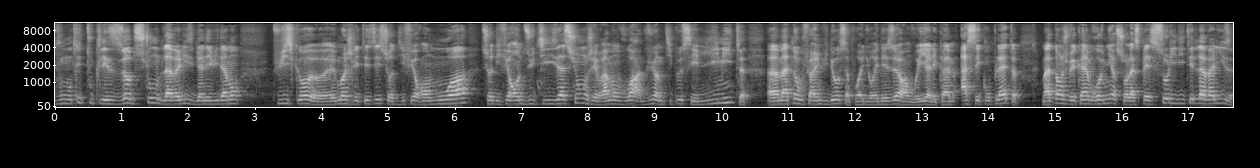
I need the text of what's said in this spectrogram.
vous montrer toutes les options de la valise, bien évidemment puisque euh, moi je l'ai testé sur différents mois, sur différentes utilisations, j'ai vraiment vu un petit peu ses limites. Euh, maintenant vous faire une vidéo ça pourrait durer des heures, hein. vous voyez elle est quand même assez complète. Maintenant je vais quand même revenir sur l'aspect solidité de la valise.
